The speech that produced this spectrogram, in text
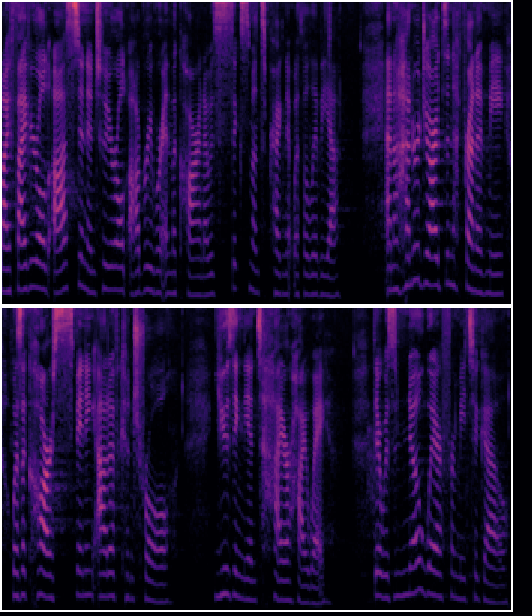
My five year old Austin and two year old Aubrey were in the car, and I was six months pregnant with Olivia. And 100 yards in front of me was a car spinning out of control using the entire highway. There was nowhere for me to go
